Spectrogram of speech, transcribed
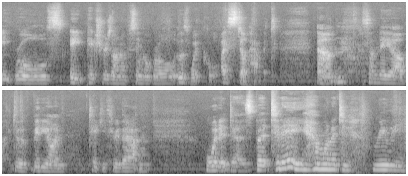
eight rolls, eight pictures on a single roll. It was way cool. I still have it. Um, someday I'll do a video and take you through that and what it does. But today I wanted to really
